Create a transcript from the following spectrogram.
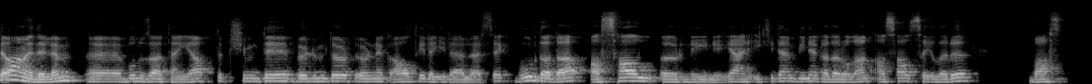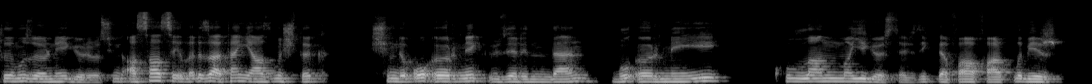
Devam edelim. Ee, bunu zaten yaptık. Şimdi bölüm 4 örnek 6 ile ilerlersek burada da asal örneğini yani 2'den 1000'e kadar olan asal sayıları bastığımız örneği görüyoruz. Şimdi asal sayıları zaten yazmıştık. Şimdi o örnek üzerinden bu örneği kullanmayı göstereceğiz. İlk defa farklı bir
